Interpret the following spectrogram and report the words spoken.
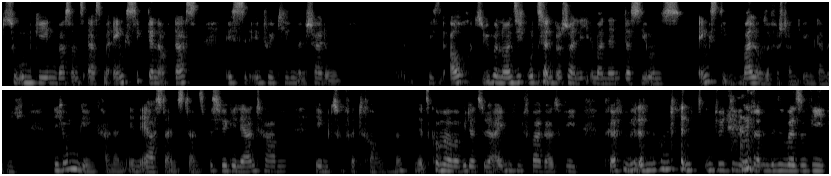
zu umgehen, was uns erstmal ängstigt. Denn auch das ist intuitiven Entscheidungen äh, auch zu über 90 Prozent wahrscheinlich immer nennt, dass sie uns ängstigen, weil unser Verstand eben damit nicht, nicht umgehen kann in erster Instanz, bis wir gelernt haben, dem zu vertrauen. Ne? Jetzt kommen wir aber wieder zu der eigentlichen Frage, also wie treffen wir denn nun intuitive Entscheidungen, beziehungsweise wie,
